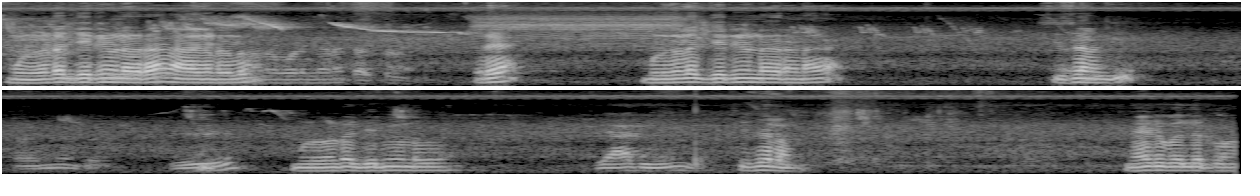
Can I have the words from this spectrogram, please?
మూడు గంటలు జరిగి ఉండరా నాలుగు గంటలు? అరే మూడు గంటలు జరిగి ఉండరా శ్రీశైలంకి మూడు గంటలు జరిగి ఉండదు. యాది శ్రీశైలం నైట్ బయలుదేరుకో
